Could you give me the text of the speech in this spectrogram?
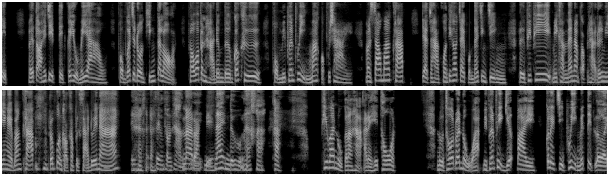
ติดหรือต่อให้จีบติดก็อยู่ไม่ยาว ผมก็จะโดนทิ้งตลอด เพราะว่าปัญหาเดิมๆก็คือ ผมมีเพื่อนผู้หญิงมากกว่าผู้ชาย มันเศร้ามากครับอยากจะหาคนที่เข้าใจผมได้จริง ๆ หรือพี่ๆ มีคำแนะนำกับปัญหาเรื่องนี้ยังไงบ้างครับ รบกวนขอคำปรึกษาด้วยนะ เอ๊ะเป็นคำถามน่ารักดีที่น่าเอ็นดูนะคะค่ะ พี่ว่าหนูกำลังหาอะไรให้โทษ หนูโทษว่าหนูอะมีเพื่อนผู้หญิงเยอะไป ก็เลยจีบผู้หญิงไม่ติดเลย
